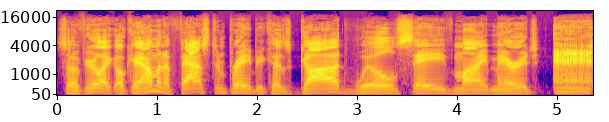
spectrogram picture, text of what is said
So if you're like, okay, I'm going to fast and pray because God will save my marriage, eh,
